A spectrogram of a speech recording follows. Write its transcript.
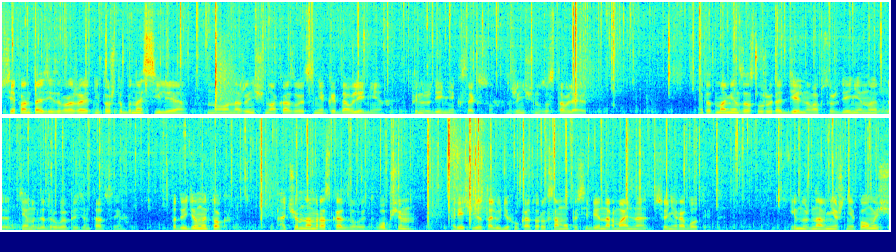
Все фантазии изображают не то чтобы насилие, но на женщину оказывается некое давление, принуждение к сексу. Женщину заставляют. Этот момент заслуживает отдельного обсуждения, но это тема для другой презентации. Подведем итог. О чем нам рассказывают? В общем, речь идет о людях, у которых само по себе нормально все не работает. Им нужна внешняя помощь,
